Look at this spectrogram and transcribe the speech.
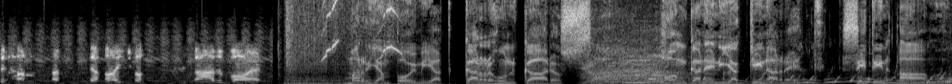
joo, joo. Marjanpoimijat karhun kaadossa. Honkanen ja Kinaret. Sitin aamu.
